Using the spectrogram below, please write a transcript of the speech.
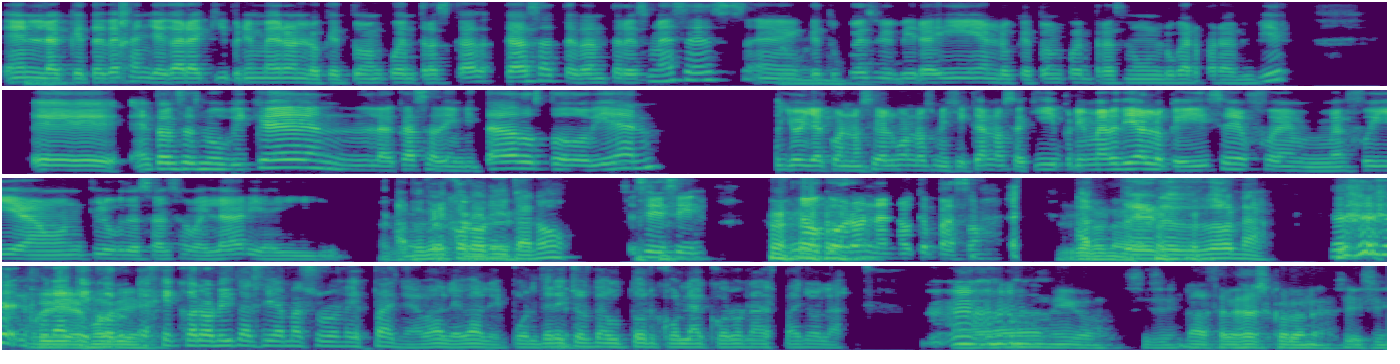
en la que te dejan llegar aquí primero en lo que tú encuentras ca- casa, te dan tres meses, eh, que tú bueno. puedes vivir ahí en lo que tú encuentras un lugar para vivir. Eh, entonces me ubiqué en la casa de invitados, todo bien. Yo ya conocí a algunos mexicanos aquí. Primer día lo que hice fue, me fui a un club de salsa a bailar y ahí... A beber coronita, ¿no? Sí, sí. No, Corona, ¿no? ¿Qué pasó? Ah, perdona. Bien, que. Es que coronita se llama solo en España, vale, vale, por derechos de autor con la corona española. Ah, amigo, sí, sí. La cerveza es corona, sí, sí.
